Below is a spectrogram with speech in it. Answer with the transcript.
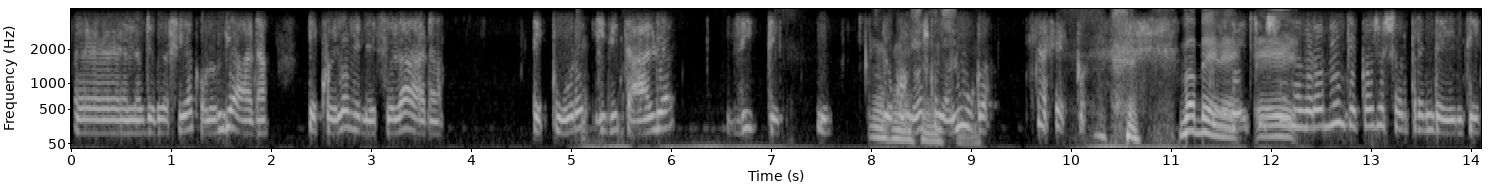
eh, la geografia colombiana e quella venezuelana. Eppure in Italia zitti lo conosco da Lugo. ecco. Va bene. Quindi, ci sono veramente cose sorprendenti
